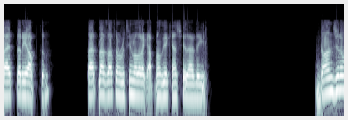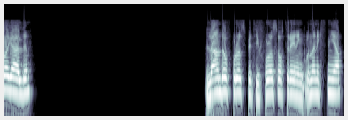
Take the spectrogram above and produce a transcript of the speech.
Site'ları yaptım. Site'lar zaten rutin olarak yapmanız gereken şeyler değil. Dungeon'ıma geldim. Land of Prosperity, Force of Training. Bunların ikisini yap.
